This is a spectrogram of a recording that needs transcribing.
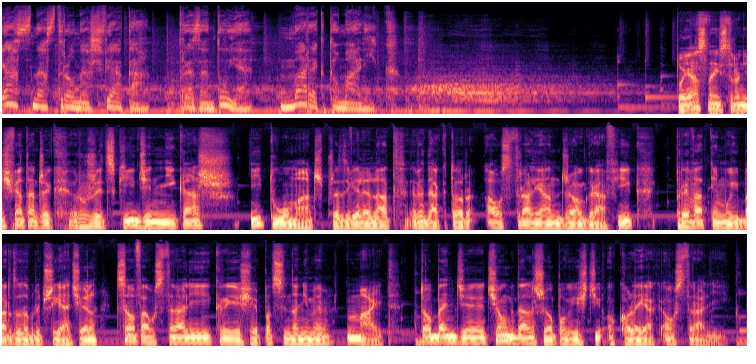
Jasna strona świata prezentuje Marek Tomalik. Po jasnej stronie świata Jack Różycki, dziennikarz i tłumacz, przez wiele lat redaktor Australian Geographic, prywatnie mój bardzo dobry przyjaciel, co w Australii kryje się pod synonimem Might. To będzie ciąg dalszy opowieści o kolejach Australii.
